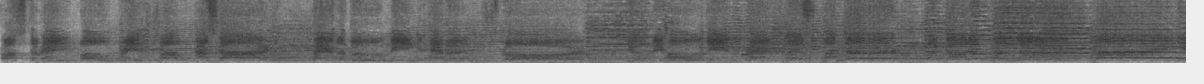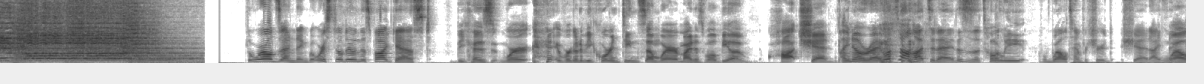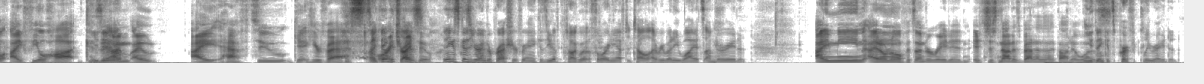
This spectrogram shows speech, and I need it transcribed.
Cross the rainbow bridge of Asgard, where the booming heavens roar. You'll behold in breathless wonder the god of thunder, mighty Thor. The world's ending, but we're still doing this podcast. because we're if we're gonna be quarantined somewhere. Might as well be a hot shed. I know, right? Well, it's not hot today. This is a totally well temperatured shed. I think. Well, I feel hot because? I'm I I have to get here fast, I think or I it's to. I think it's because you're under pressure, Franny, because you have to talk about Thor and you have to tell everybody why it's underrated. I mean, I don't know if it's underrated. It's just not as bad as I thought it was. You think it's perfectly rated.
